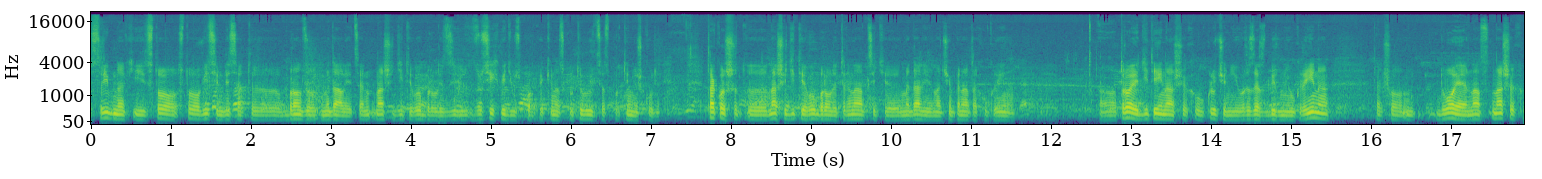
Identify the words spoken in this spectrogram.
срібних і 100, 180 е, бронзових медалей. Це наші діти вибрали з, усіх видів спорту, які у нас культивуються в спортивній школі. Також е, наші діти вибрали 13 медалей на чемпіонатах України. Троє дітей наших включені в резерв збірної України. Так що двоє наших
